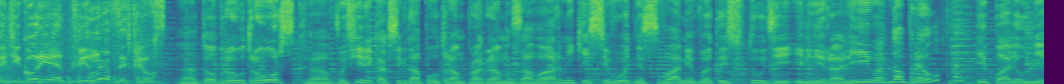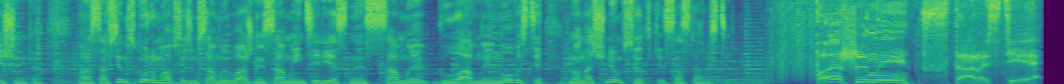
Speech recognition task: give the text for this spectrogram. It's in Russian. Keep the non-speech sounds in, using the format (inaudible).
Категория 12+. А, Доброе утро, Орск. А, В эфире, как всегда, по утрам программа «Заварники». Сегодня с вами в этой студии Эльвира Алиева Доброе утро. и Павел Лещенко. А, Совсем скоро мы обсудим самые важные, самые интересные, самые главные новости, но начнем все-таки со старости. Пашины старости.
